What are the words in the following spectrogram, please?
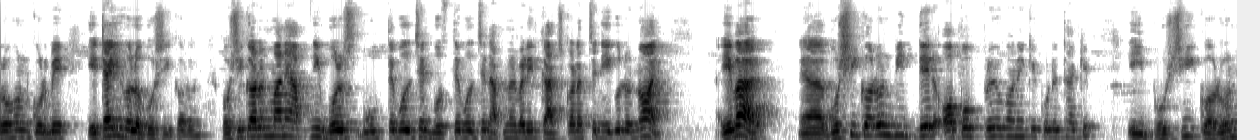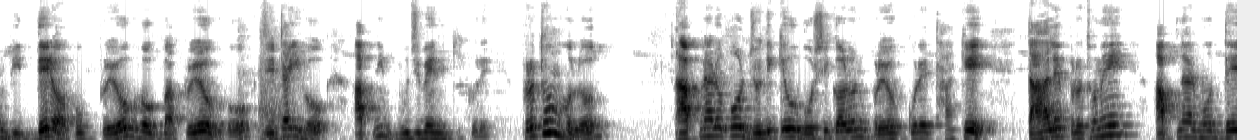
গ্রহণ করবে, এটাই হলো বশীকরণ। বশীকরণ মানে আপনি উঠতে বলছেন, বসতে বলছেন, আপনার বাড়ির কাজ করাচ্ছেন, এগুলো নয়। এবার বশীকরণবিদদের অপপ্রয়োগ অনেকে করে থাকে। এই বশীকরণবিদদের অপপ্রয়োগ হোক বা প্রয়োগ হোক, যেটাই হোক, আপনি বুঝবেন কি করে। প্রথম হলো, আপনার ওপর যদি কেউ বশীকরণ প্রয়োগ করে থাকে, তাহলে প্রথমে আপনার মধ্যে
